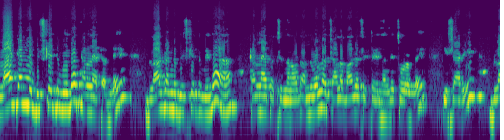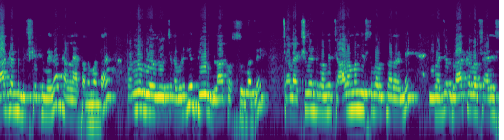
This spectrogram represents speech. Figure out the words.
బ్లాక్ అండ్ బిస్కెట్ మీద కల్నేత అండి. బ్లాక్ అండ్ బిస్కెట్ మీద కల్నేత వచ్చింది అనమాట అందువల్ల చాలా బాగా సెట్ అయిందండి చూడండి ఈ శారీ బ్లాక్ అండ్ బిస్కెట్ మీద కల్నేత అనమాట. పళ్ళు బ్లౌజ్ వచ్చినప్పటికీ ప్యూర్ బ్లాక్ వస్తుందండి. చాలా ఎక్సలెంట్గా ఉంది. చాలా మంది ఇష్టపడుతున్నారండి. ఈ మధ్య బ్లాక్ కలర్ శారీస్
